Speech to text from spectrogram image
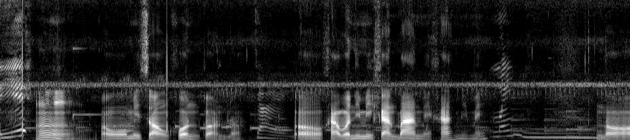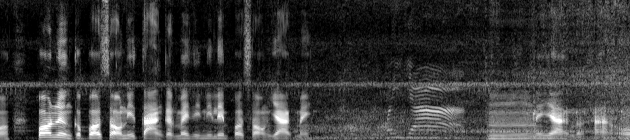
ยอืมโอ้มีสองคนก่อนเหรอใช่ก็ค่ะ วันนี้มีการบ้านไหมคะ มีไหมไม่มีหรอปหนึ่งกับปสองนี่ต่างกันไหมทีนี้เรียนปสองยากไหมไม่ยากอืมไม่ยากเหรอคะอ๋อ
